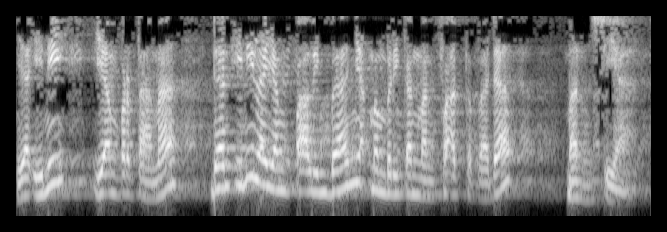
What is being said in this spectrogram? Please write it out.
Ya, ini yang pertama dan inilah yang paling banyak memberikan manfaat kepada manusia.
